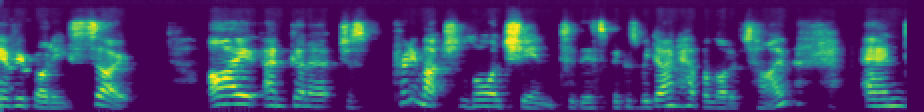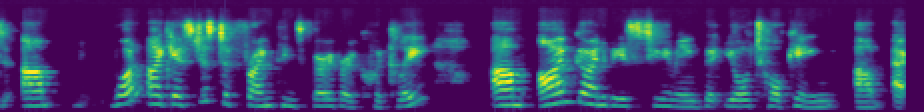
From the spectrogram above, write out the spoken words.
everybody. So I am going to just pretty much launch into this because we don't have a lot of time. And um, what I guess, just to frame things very, very quickly, um, I'm going to be assuming that you're talking um, at,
